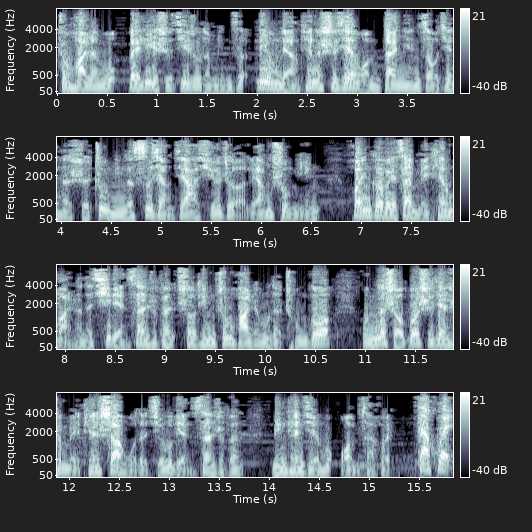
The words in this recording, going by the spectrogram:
中华人物被历史记住的名字，利用两天的时间，我们带您走进的是著名的思想家学者梁漱溟。欢迎各位在每天晚上的七点三十分收听《中华人物》的重播。我们的首播时间是每天上午的九点三十分。明天节目我们再会，再会。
